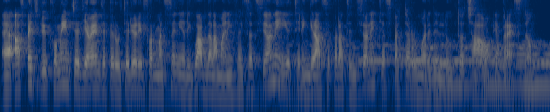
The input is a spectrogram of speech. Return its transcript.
eh, aspetto i tuoi commenti ovviamente per ulteriori informazioni riguardo alla manifestazione, io ti ringrazio per l'attenzione e ti aspetto al rumore del lutto, ciao e a presto.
